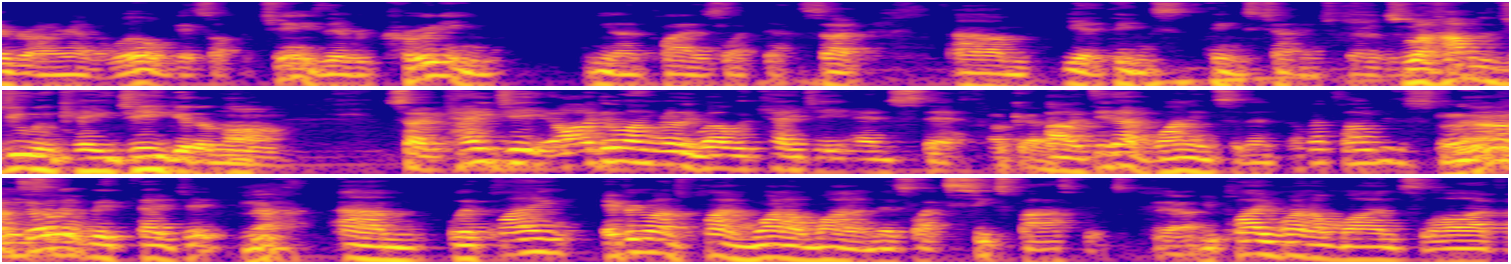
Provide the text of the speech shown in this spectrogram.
everyone around the world gets opportunities. They're recruiting, you know, players like that. So um, yeah, things things change. But So how did you and KG get along? So KG, I got along really well with KG and Steph. Okay. But I did have one incident. Have I told you the story? No, the incident with KG. No. Um, we're playing. Everyone's playing one on one, and there's like six baskets. Yeah. You play one on one, it's live.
